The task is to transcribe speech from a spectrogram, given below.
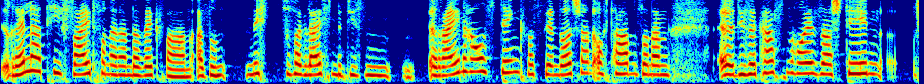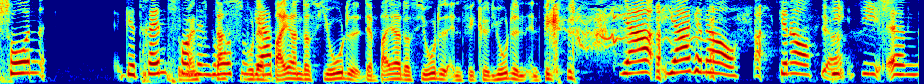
relativ weit voneinander weg waren. Also nicht zu vergleichen mit diesem Reihenhaus-Ding, was wir in Deutschland oft haben, sondern äh, diese Kastenhäuser stehen schon getrennt von den großen das, wo der Bayern das Jodel, der Bayer das Jodel entwickelt, Jodeln entwickelt. Ja, ja, genau, genau. Ja. Die, die, ähm,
